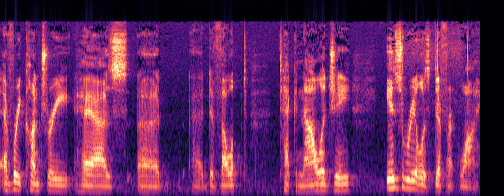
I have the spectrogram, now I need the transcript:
Every country has uh, uh, developed technology. Israel is different. Why?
